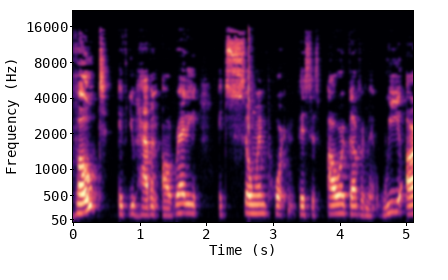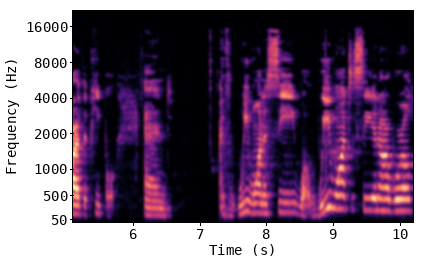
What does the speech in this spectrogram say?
Vote if you haven't already. It's so important. This is our government. We are the people. And if we want to see what we want to see in our world,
